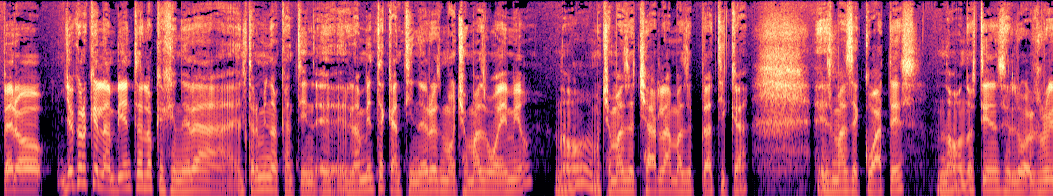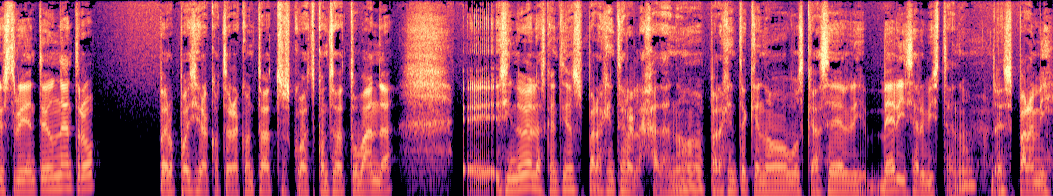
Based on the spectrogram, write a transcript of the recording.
Pero yo creo que el ambiente es lo que genera el término cantin, el ambiente cantinero es mucho más bohemio, ¿no? Mucho más de charla, más de plática, es más de cuates, ¿no? No tienes el, ruido estridente de un antro, pero puedes ir a cotorrear con tus con toda tu banda. Eh, sin duda las cantinas es para gente relajada, ¿no? Para gente que no busca hacer, ver y ser vista, ¿no? Es para mí.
